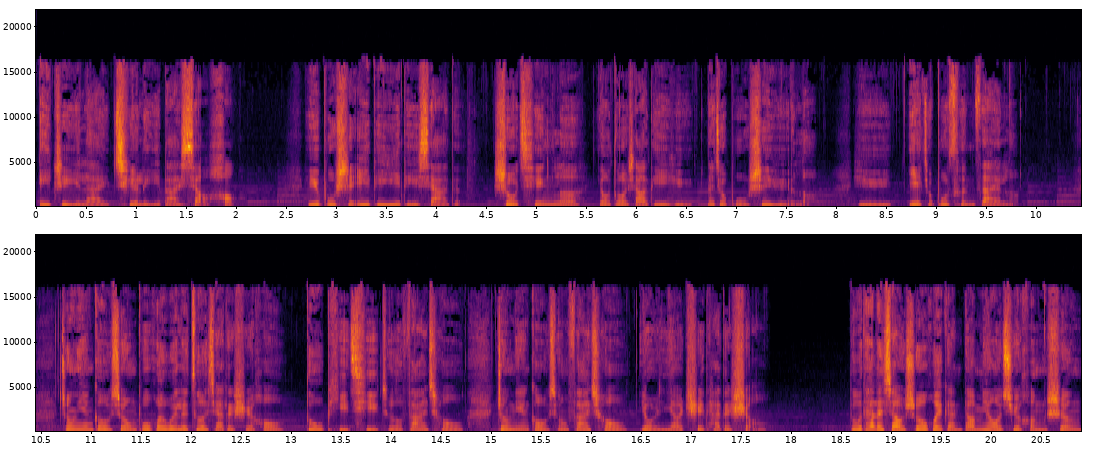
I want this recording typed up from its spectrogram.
一直以来缺了一把小号，雨不是一滴一滴下的。数清了有多少滴雨，那就不是雨了，雨也就不存在了。中年狗熊不会为了坐下的时候肚皮起折发愁，中年狗熊发愁有人要吃他的手。读他的小说会感到妙趣横生。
